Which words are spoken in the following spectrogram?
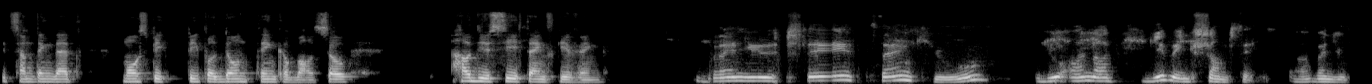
it's something that most pe- people don't think about. So, how do you see Thanksgiving? When you say thank you, you are not giving something. Uh, when you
